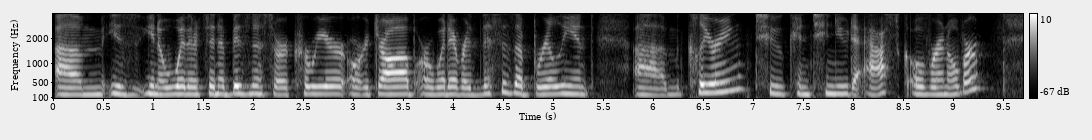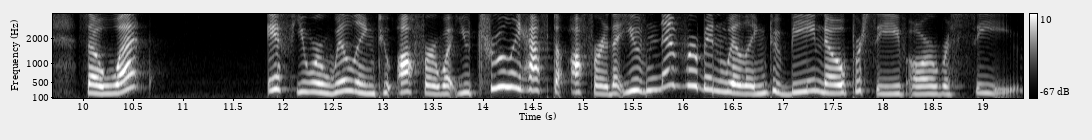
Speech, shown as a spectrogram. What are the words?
um, is you know whether it's in a business or a career or a job or whatever this is a brilliant um, clearing to continue to ask over and over. So, what if you were willing to offer what you truly have to offer that you've never been willing to be, know, perceive, or receive?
